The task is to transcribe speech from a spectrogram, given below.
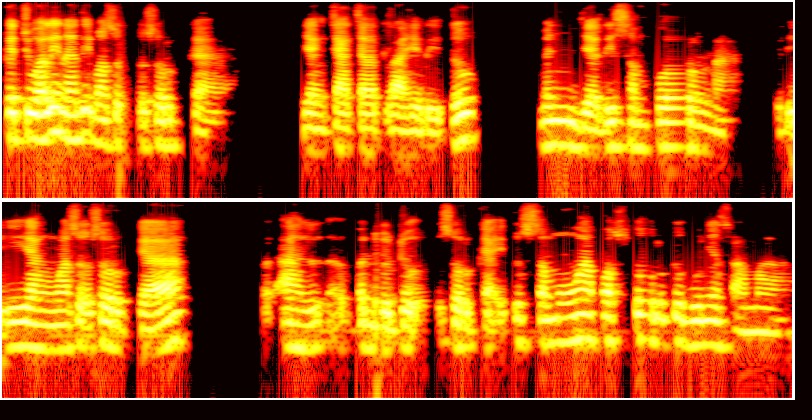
kecuali nanti masuk ke surga yang cacat lahir itu menjadi sempurna. Jadi yang masuk surga penduduk surga itu semua postur tubuhnya sama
